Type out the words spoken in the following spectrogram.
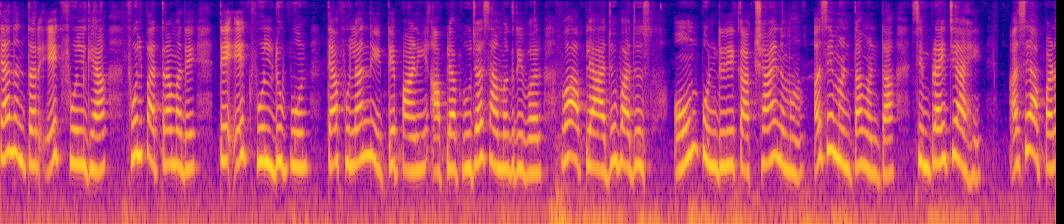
त्यानंतर एक फूल घ्या. फुलपात्रामध्ये ते एक फूल डुबवून त्या फुलांनी ते पाणी आपल्या पूजा सामग्रीवर व आपल्या आजूबाजूस ओम पुंडरी काक्षाय नमः असे म्हणता म्हणता शिंपडायचे आहे. असे आपण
